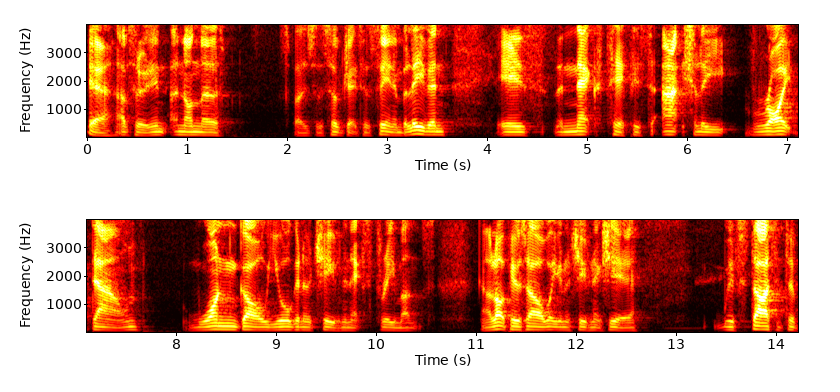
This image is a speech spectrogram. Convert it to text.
Yeah, absolutely. And on the I suppose the subject of seeing and believing is the next tip is to actually write down one goal you're going to achieve in the next three months. Now, a lot of people say, "Oh, what are you going to achieve next year?" We've started to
